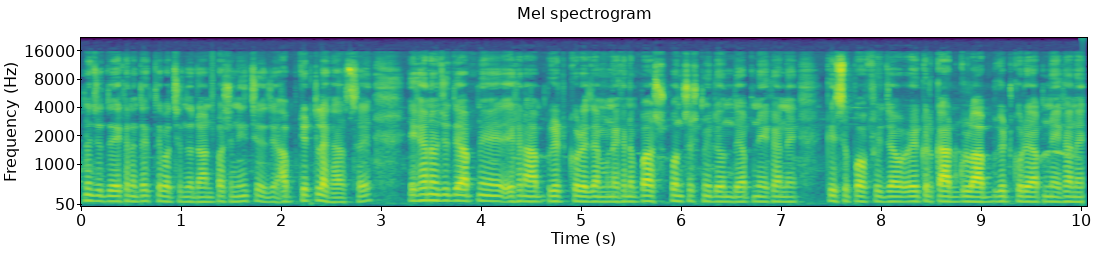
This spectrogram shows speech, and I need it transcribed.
আপনি যদি এখানে দেখতে পাচ্ছেন যে ডান পাশে নিচে যে আপডেট লেখা আছে, এখানেও যদি আপনি এখানে আপগ্রেড করে যেমন এখানে পাঁচ পঞ্চাশ মিলিয়ন দিয়ে আপনি এখানে কিছু প্রফিট এর কার্ডগুলো আপগ্রেড করে আপনি এখানে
